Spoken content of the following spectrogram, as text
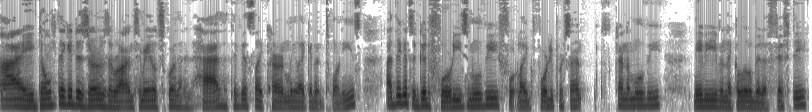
I don't think it deserves the Rotten Tomato score that it has. I think it's like currently like in the twenties. I think it's a good forties movie for like forty percent kind of movie, maybe even like a little bit of fifty.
